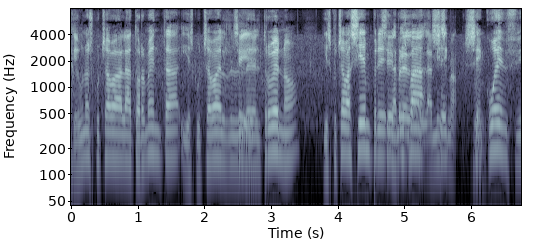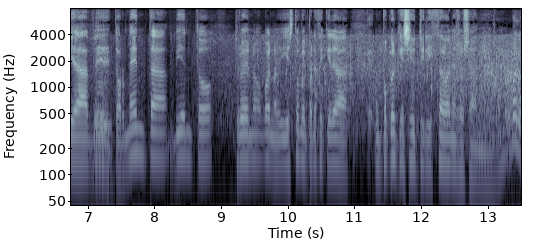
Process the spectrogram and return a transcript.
Que uno escuchaba la tormenta y escuchaba el, Sí. el trueno y escuchaba siempre, Siempre la misma, la- la se- misma. Mm. secuencia de Mm. tormenta, viento, trueno. Bueno, y esto me parece que era un poco el que se utilizaba en esos años. ¿no? Bueno,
